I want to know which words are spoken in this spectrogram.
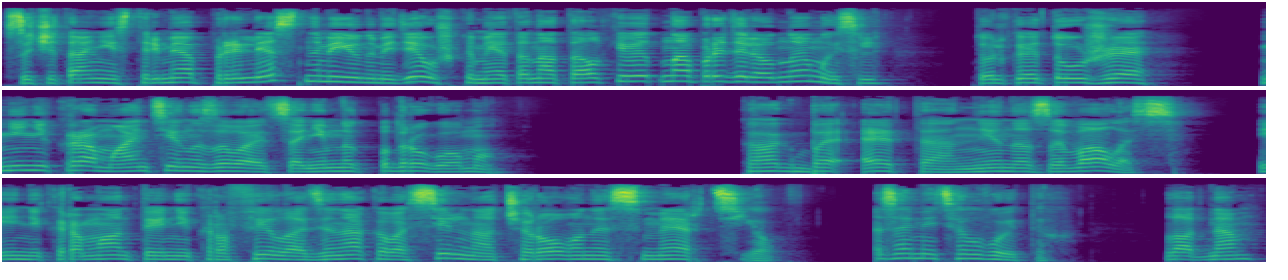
В сочетании с тремя прелестными юными девушками это наталкивает на определенную мысль. Только это уже не некромантия называется, а немного по-другому». «Как бы это ни называлось, и некроманты, и некрофилы одинаково сильно очарованы смертью», заметил Войтых. «Ладно».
